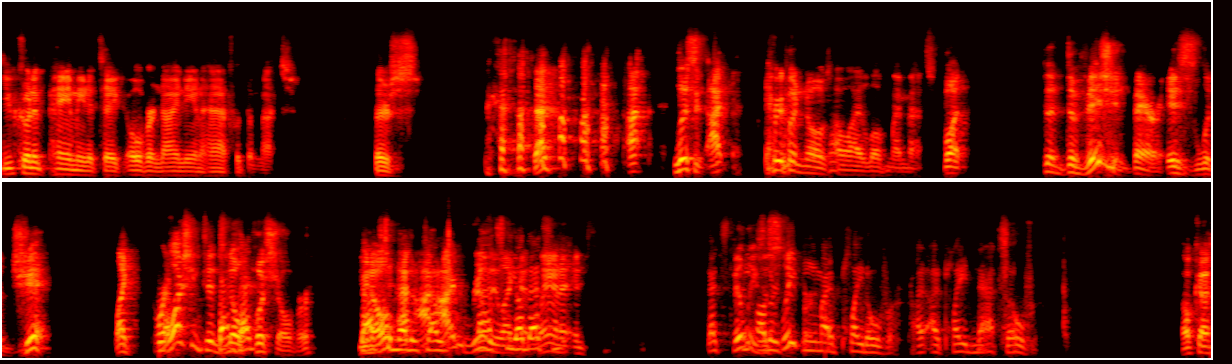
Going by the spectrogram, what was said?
You couldn't pay me to take over 90 and a half with the Mets. There's that. I, listen, I everyone knows how I love my Mets, but the division there is legit. Like. Washington's That- no that- pushover. You know, another- I, I, really like the- Atlanta and That's Philly's the a other sleeper. team I played over. I, I played Nats over. okay.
